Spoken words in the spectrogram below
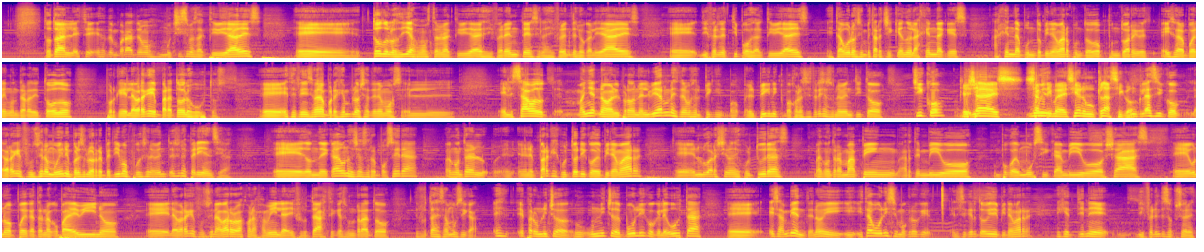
Total, este- esta temporada tenemos muchísimas actividades. Eh, todos los días vamos a tener actividades diferentes en las diferentes localidades, eh, diferentes tipos de actividades. Está bueno siempre estar chequeando la agenda que es agenda.pinamar.gov.ar y ahí se van a poder encontrar de todo, porque la verdad que hay para todos los gustos. Eh, este fin de semana, por ejemplo, ya tenemos el, el sábado, mañana, no, el, perdón, el viernes tenemos el picnic, el picnic bajo las estrellas, un eventito chico. Que ya es muy- séptima edición, un clásico. un clásico, la verdad que funciona muy bien y por eso lo repetimos, porque es un evento, es una experiencia. Eh, donde cada uno se lleva su reposera, va a encontrar en, el Parque Escultórico de Pinamar, eh, en un lugar lleno de esculturas, va a encontrar mapping, arte en vivo, un poco de música en vivo, jazz, eh, uno puede catar una copa de vino. eh, la verdad que funciona bárbaro, vas con la familia, disfrutás, te quedas un rato, disfrutás de esa música. Es, para un nicho, un, nicho de público que le gusta ese ambiente, ¿no? Y, y- y está buenísimo, creo que el secreto hoy de Pinamar es que tiene diferentes opciones.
